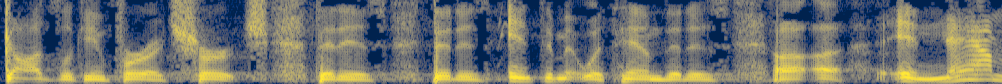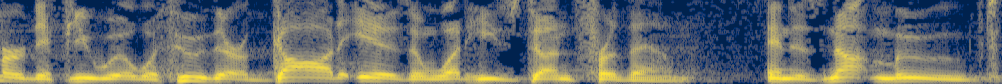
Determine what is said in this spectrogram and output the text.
God's looking for a church that is that is intimate with Him, that is uh, uh, enamored, if you will, with who their God is and what He's done for them and is not moved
